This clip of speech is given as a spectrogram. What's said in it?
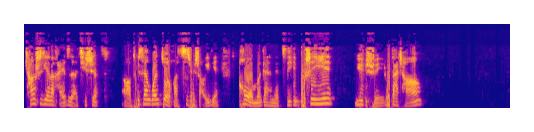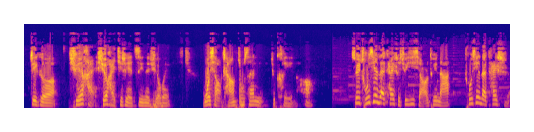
长时间的孩子其实啊推三关做的话次数少一点。然后我们干什么？滋阴补肾阴，运水入大肠。这个血海，血海其实也滋阴的穴位，摩小肠、足三里就可以了啊。所以从现在开始学习小儿推拿，从现在开始。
